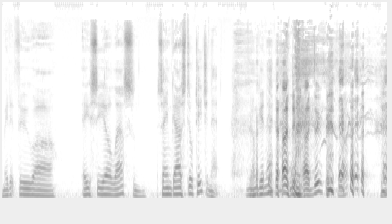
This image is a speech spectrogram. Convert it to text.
made it through uh, ACLS, and same guy's still teaching that. You know I'm getting that? I do. I do.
